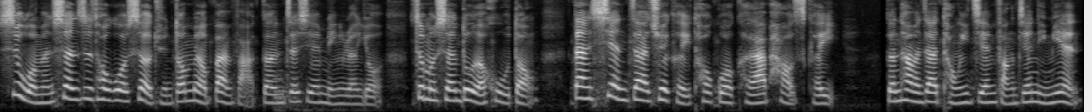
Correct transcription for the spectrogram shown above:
是我们甚至透过社群都没有办法跟这些名人有这么深度的互动，但现在却可以透过 Clubhouse 可以跟他们在同一间房间里面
